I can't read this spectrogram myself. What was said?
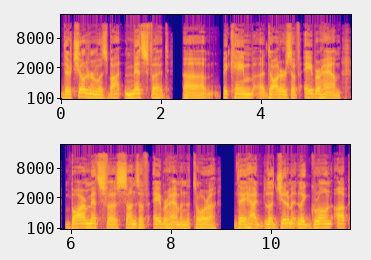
Their children was bat mitzvahed, uh, became uh, daughters of Abraham, bar mitzvahs, sons of Abraham in the Torah. They had legitimately grown up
